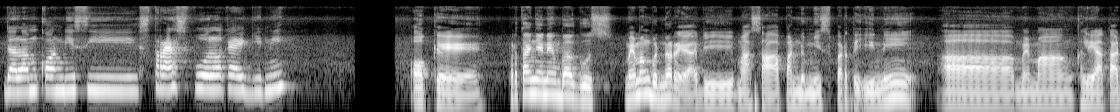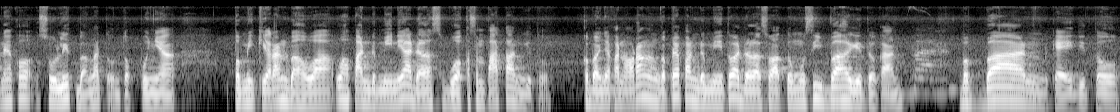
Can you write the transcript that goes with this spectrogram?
dalam kondisi stressful kayak gini? Oke, pertanyaan yang bagus. Memang benar ya di masa pandemi seperti ini uh, memang kelihatannya kok sulit banget untuk punya pemikiran bahwa wah pandemi ini adalah sebuah kesempatan gitu kebanyakan orang anggapnya pandemi itu adalah suatu musibah gitu kan. Beban, kayak gitu.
